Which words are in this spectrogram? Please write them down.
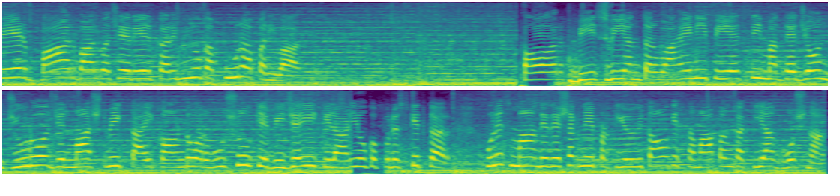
पेड़ बाल बाल बचे रेल कर्मियों का पूरा परिवार। और 20वीं अंतरवाहिनी पीएससी मध्य जोन जूडो, जन्माष्टमी ताइकांडो और वुशु के विजयी खिलाड़ियों को पुरस्कृत कर पुलिस महानिदेशक ने प्रतियोगिताओं के समापन का किया घोषणा।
